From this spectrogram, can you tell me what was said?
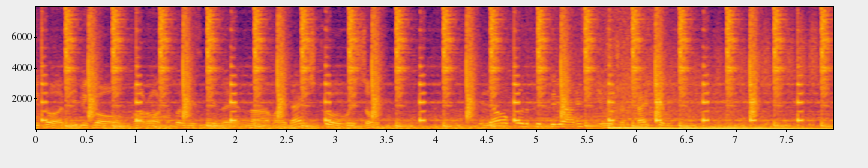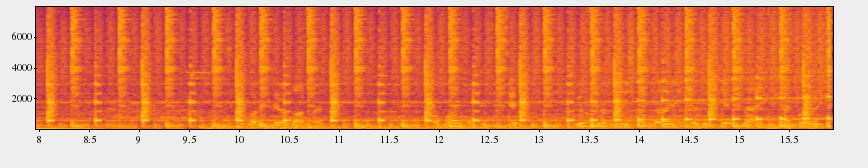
На Бібіго, Бібіго, хороші певні зміни на майданчику. Вийшов Ляопер під дев'ятий і вийшов Кайсів. На користь Кирилбаса. Онлайн по 30 плюс розумієш повтори 15 на користь.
